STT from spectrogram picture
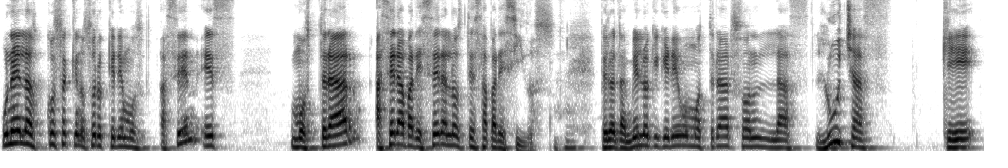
una de las cosas que nosotros queremos hacer es mostrar, hacer aparecer a los desaparecidos. Pero también lo que queremos mostrar son las luchas que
